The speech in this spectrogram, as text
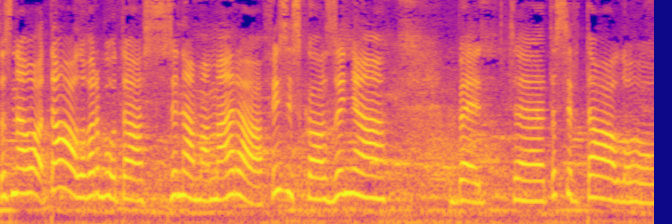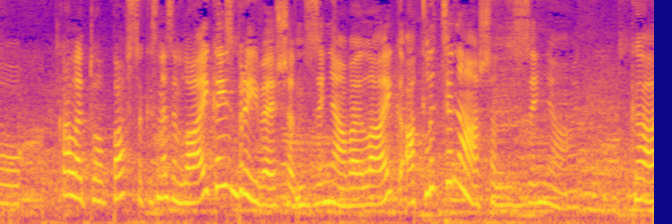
Tas nav tālu, varbūt tās zināmā mērā fiziskā ziņā, bet uh, tas ir tālu. Kā lai to pasakā, es nezinu, laika izbrīvēšanas ziņā vai laika atlicināšanas ziņā. Kā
